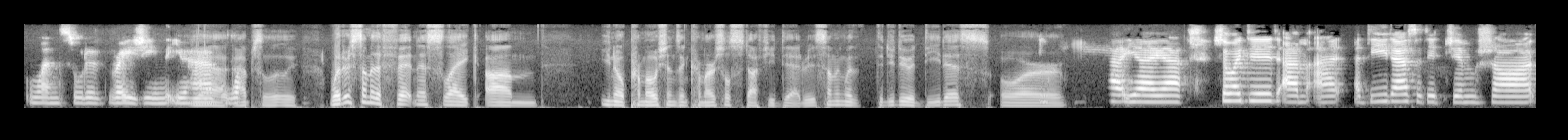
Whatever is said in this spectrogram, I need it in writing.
one sort of regime that you have. Yeah, absolutely. What are some of the fitness like um you know promotions and commercial stuff you did? Was something with did you do Adidas or Yeah, yeah. So I did um, at Adidas, I did Gymshark,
